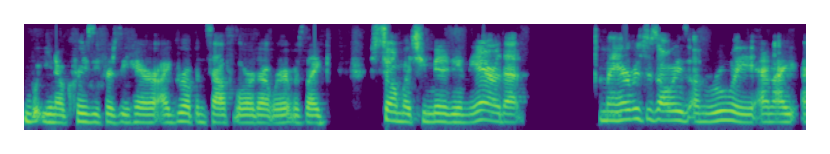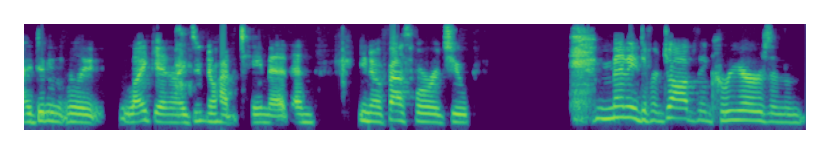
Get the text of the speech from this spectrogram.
you know, crazy frizzy hair. I grew up in South Florida where it was like so much humidity in the air that my hair was just always unruly and I I didn't really like it and I didn't know how to tame it. And you know, fast forward to many different jobs and careers and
